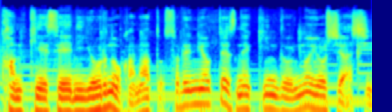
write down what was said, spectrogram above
関係性によるのかなと。それによってですね Kindle の良し悪し。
